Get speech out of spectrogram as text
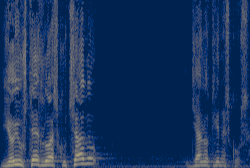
Y hoy usted lo ha escuchado, ya no tiene excusa.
